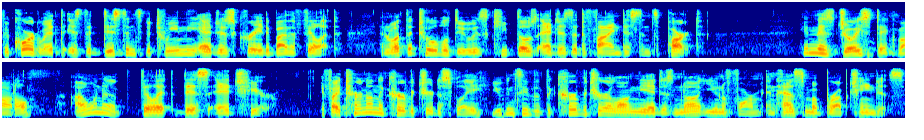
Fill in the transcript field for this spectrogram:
The chord width is the distance between the edges created by the fillet and what the tool will do is keep those edges a defined distance apart. In this joystick model, I want to fillet this edge here. If I turn on the curvature display, you can see that the curvature along the edge is not uniform and has some abrupt changes.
